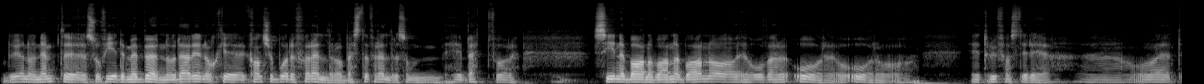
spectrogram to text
Du nevnte Sofie det med bønn, og der er nok eh, kanskje både foreldre og besteforeldre som har bedt for sine barn og barnebarn og over år og år, og er trufast i det. Eh, og et,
